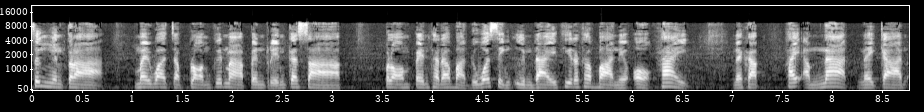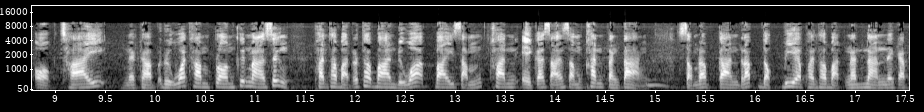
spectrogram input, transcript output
ซึ่งเงินตราไม่ว่าจะปลอมขึ้นมาเป็นเหรียญกระสาบปลอมเป็นธนบัตรหรือว่าสิ่งอื่นใดที่รัฐบาลเนี่ยออกให้นะครับให้อำนาจในการออกใช้นะครับหรือว่าทำปลอมขึ้นมา ซึ่งพันธบัตรรัฐบาล หรือว่าใบสำคัญเอกสารสำคัญต่างๆสำหรับการรับดอกเบี้ยพันธบัตรนั้นๆนะครับ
